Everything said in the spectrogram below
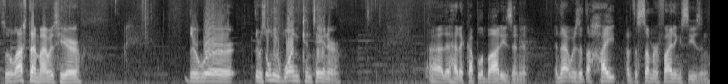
So the last time I was here, there were there was only one container uh, that had a couple of bodies in it, and that was at the height of the summer fighting season.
